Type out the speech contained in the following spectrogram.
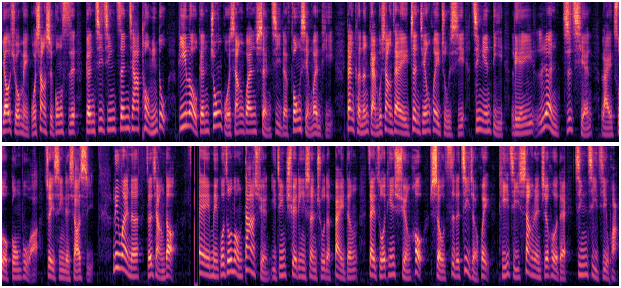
要求美国上市公司跟基金增加透明度，披露跟中国相关审计的风险问题，但可能赶不上在证监会主席今年底连任之前来做公布啊最新的消息。另外呢，则讲到在美国总统大选已经确定胜出的拜登，在昨天选后首次的记者会提及上任之后的经济计划。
